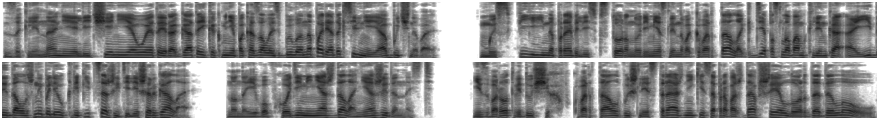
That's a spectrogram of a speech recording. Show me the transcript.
Заклинание лечения у этой рогатой, как мне показалось, было на порядок сильнее обычного. Мы с Фией направились в сторону ремесленного квартала, где, по словам клинка Аиды, должны были укрепиться жители Шергала. Но на его входе меня ждала неожиданность. Из ворот, ведущих в квартал, вышли стражники, сопровождавшие лорда Делоу.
